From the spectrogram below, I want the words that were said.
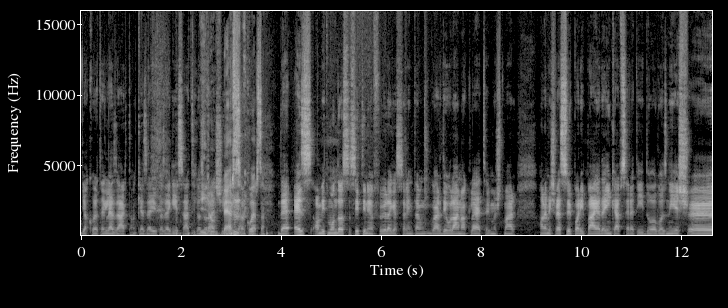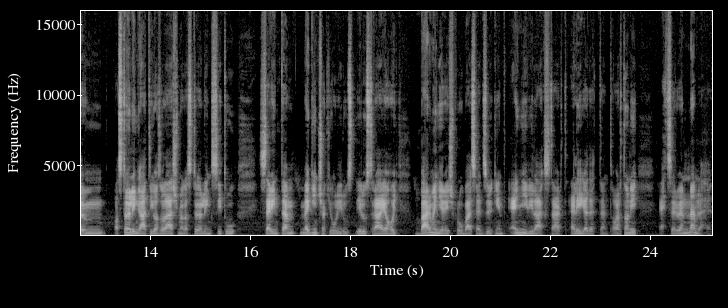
gyakorlatilag lezártan kezeljük az egész átigazolási időszakot. De ez, amit mondasz, a Citynél főleg, ez szerintem Guardiolának lehet, hogy most már ha nem is veszőparipája, de inkább szereti így dolgozni, és ö, a Sterling átigazolás, meg a Sterling situ szerintem megint csak jól illusztrálja, hogy bármennyire is próbálsz edzőként ennyi világsztárt elégedetten tartani, egyszerűen nem lehet.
